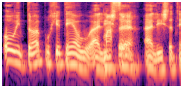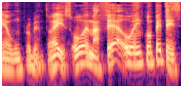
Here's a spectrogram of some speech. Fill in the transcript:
ou então é porque tem a, a lista, a lista tem algum problema. Então é isso. Ou é má fé ou é incompetência.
